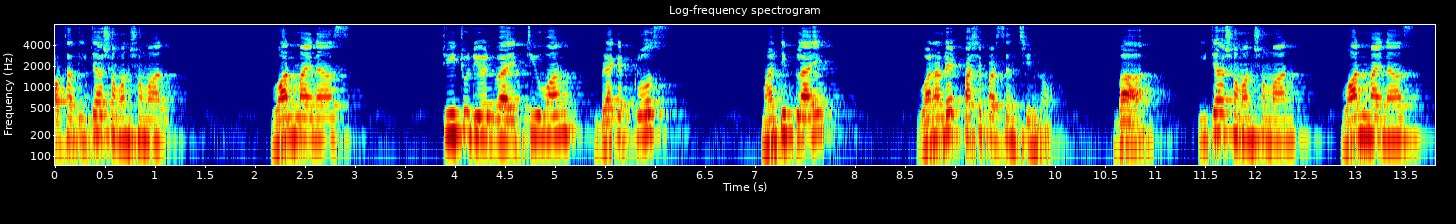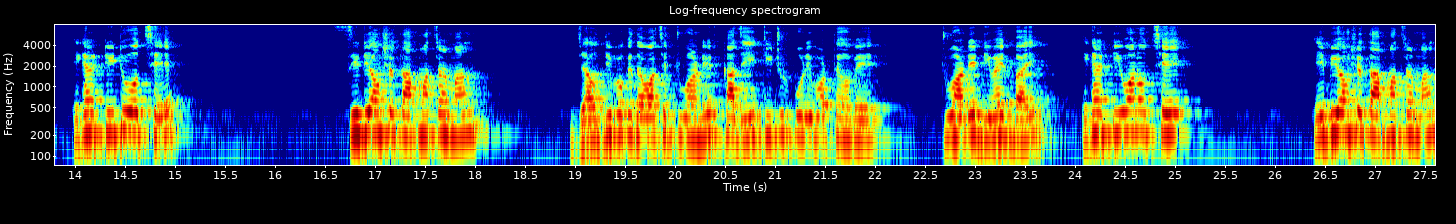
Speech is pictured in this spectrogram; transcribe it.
অর্থাৎ ইটা সমান সমান one minus T two divide by T one bracket close multiply one hundred পাশে পার্সেন্ট চিহ্ন বা ইটা সমান সমান ওয়ান মাইনাস এখানে টি টু হচ্ছে সিডি অংশের তাপমাত্রার মান যা উদ্দীপকে দেওয়া আছে টু হান্ড্রেড, কাজেই টি টুর পরিবর্তে হবে টু হান্ড্রেড ডিভাইড বাই, এখানে টি ওয়ান হচ্ছে এ বি অংশের তাপমাত্রার মান,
